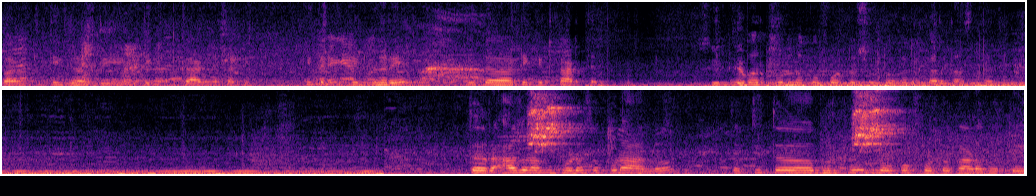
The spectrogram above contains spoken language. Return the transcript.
बघा किती गर्दी आहे तिकीट काढण्यासाठी. तिथं तिकीट घरे तिथं तिकीट काढतात. भरपूर लोक फोटोशूट वगैरे करत असतात. तर अजून आम्ही थोडंसं पुढं आलो. तर तिथं भरपूर लोक फोटो काढत होते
